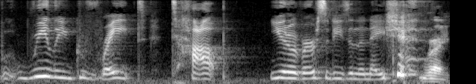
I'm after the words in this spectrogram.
really great top universities in the nation. right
